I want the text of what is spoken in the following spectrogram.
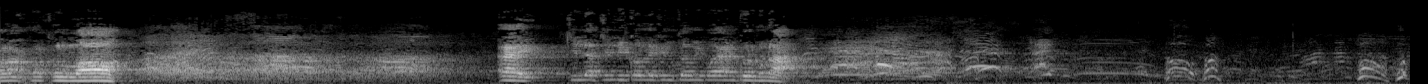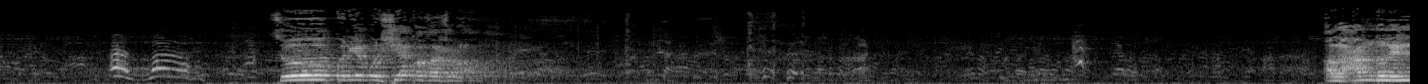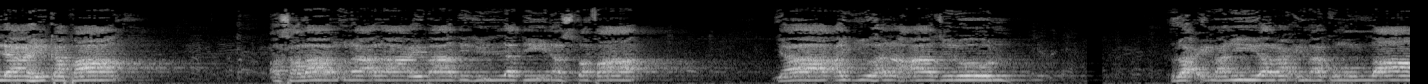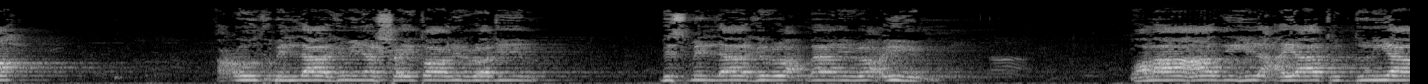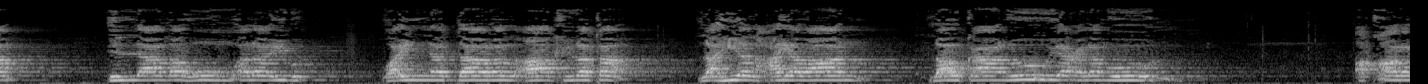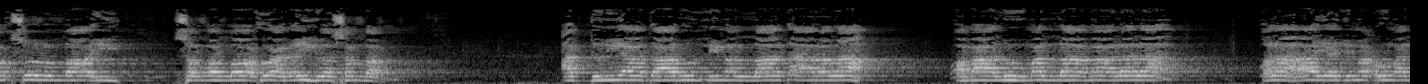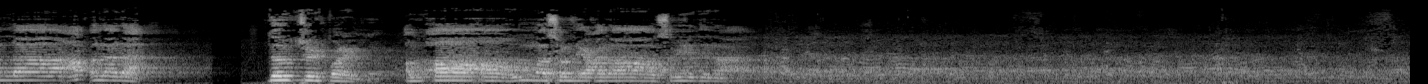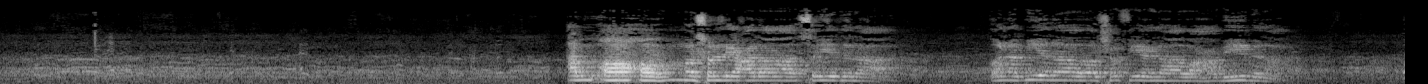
عليكم ورحمة الله এই চিল্লা চিল্লি করলে কিন্তু আমি বয়ান করবো না চুপ করিয়া বসিয়া কথা শোনো الحمد لله كفى وسلام على عباده الذين اصطفى. يا أيها الحاضرون رحمني رحمكم الله. أعوذ بالله من الشيطان الرجيم. بسم الله الرحمن الرحيم. وما هذه الحياة الدنيا إلا لهم ولعب وإن الدار الآخرة لهي الحيوان لو كانوا يعلمون أقال رسول الله صلى الله عليه وسلم الدنيا دار لمن لا دار له ومال من لا مال له ولها يجمع من لا عقل له درود شريف পড়েন اللهم صل على سيدنا. اللهم صل على سيدنا ونبينا وشفيعنا وحبيبنا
